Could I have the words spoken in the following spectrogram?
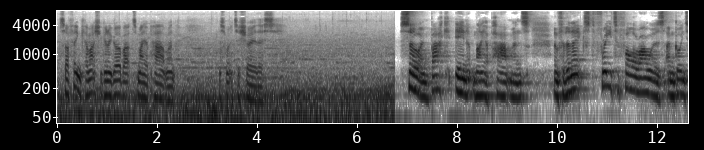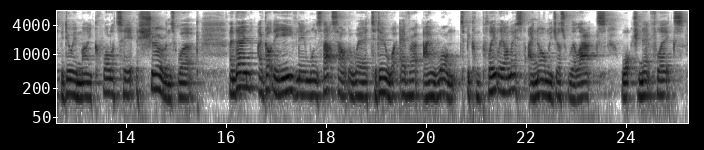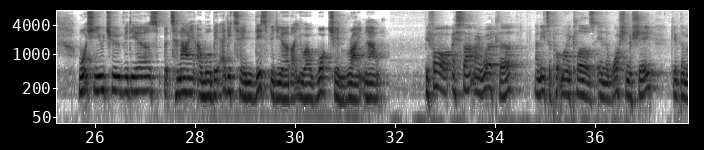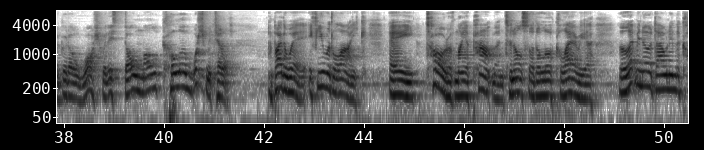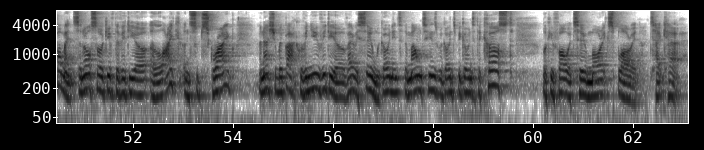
So I think I'm actually going to go back to my apartment. Just wanted to show you this. So I'm back in my apartment and for the next three to four hours I'm going to be doing my quality assurance work and then I've got the evening, once that's out the way, to do whatever I want. To be completely honest, I normally just relax, watch Netflix, watch YouTube videos, but tonight I will be editing this video that you are watching right now. Before I start my work though, I need to put my clothes in the washing machine, give them a good old wash with this Dolmol Colour Wash Tool. And by the way, if you would like a tour of my apartment and also the local area, let me know down in the comments and also give the video a like and subscribe and I shall be back with a new video very soon. We're going into the mountains, we're going to be going to the coast. Looking forward to more exploring. Take care.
